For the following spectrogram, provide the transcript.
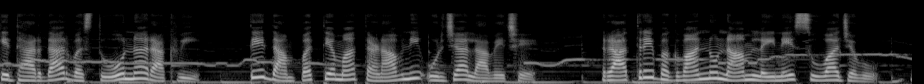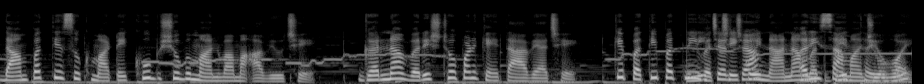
કે ધારદાર વસ્તુઓ ન રાખવી. તે દાંપત્યમાં તણાવની ઊર્જા લાવે છે. રાત્રે ભગવાનનું નામ લઈને સૂવા જવું દાંપત્ય સુખ માટે ખૂબ શુભ માનવામાં આવ્યું છે. ઘરના વરિષ્ઠો પણ કહેતા આવ્યા છે કે પતિ પત્ની વચ્ચે કોઈ નાના અરીસામાં જો હોય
